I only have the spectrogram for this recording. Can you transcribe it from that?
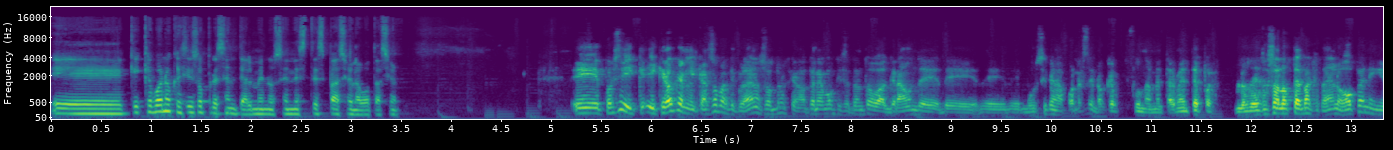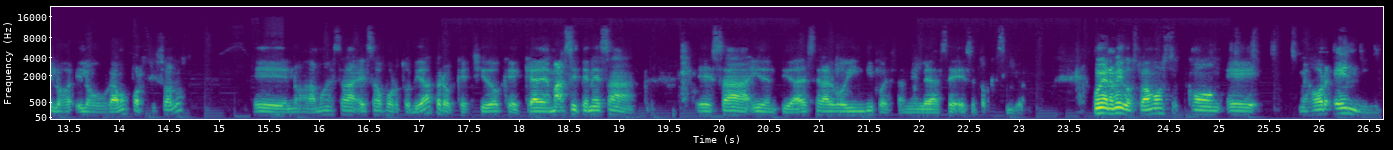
Eh, qué, bueno que se hizo presente al menos en este espacio en la votación. Eh, pues sí, y creo que en el caso particular de nosotros, que no tenemos quizá tanto background de, música japonesa, sino que fundamentalmente, pues, los, esos son los temas que están en los opening y los, y los jugamos por sí solos, eh, nos damos esa, esa, oportunidad, pero qué chido que, que, además si tiene esa, esa identidad de ser algo indie, pues también le hace ese toquecillo. Muy bien, amigos, vamos con eh, mejor ending.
